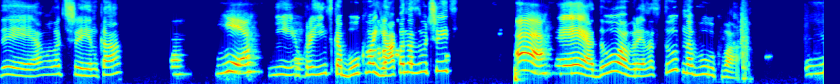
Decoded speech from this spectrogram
Д, молодчинка. Е. Ні, українська буква, як вона звучить? Е. Е, добре, наступна буква. З.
